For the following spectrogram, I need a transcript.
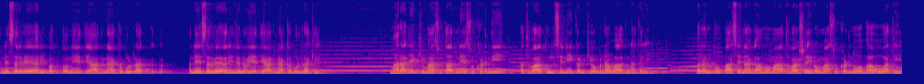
અને સર્વે હરિભક્તોને તે આજ્ઞા કબૂલ રાખ, અને સર્વે હરિજનોએ તે આજ્ઞા કબૂલ રાખી. મહારાજે ખીમા સુતારને સુખડની અથવા તુલસીની કંઠીઓ બનાવવા આજ્ઞા કરી. પરંતુ પાસેના ગામોમાં અથવા શહેરોમાં સુખડનો અભાવ હોવાથી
